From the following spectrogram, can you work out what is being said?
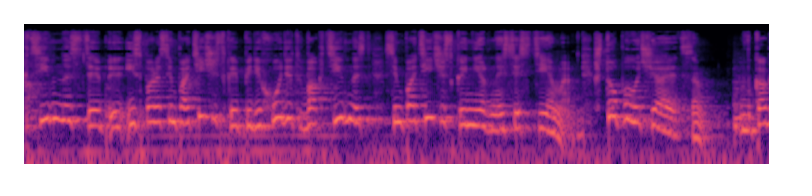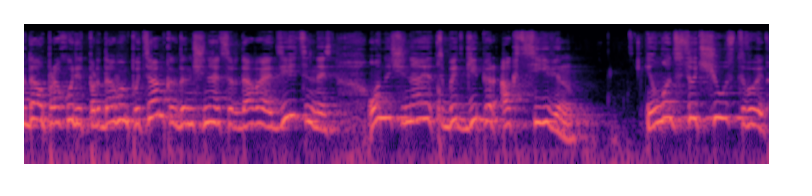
активность э, из парасимпатической переходит в активность симпатической нервной системы. Что получается? Когда он проходит по родовым путям, когда начинается родовая деятельность, он начинает быть гиперактивен. И он все чувствует,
